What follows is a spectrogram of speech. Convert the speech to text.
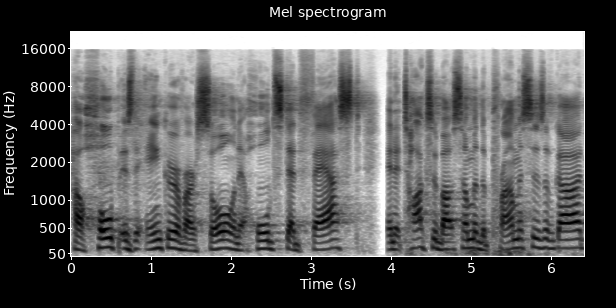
how hope is the anchor of our soul and it holds steadfast and it talks about some of the promises of God.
